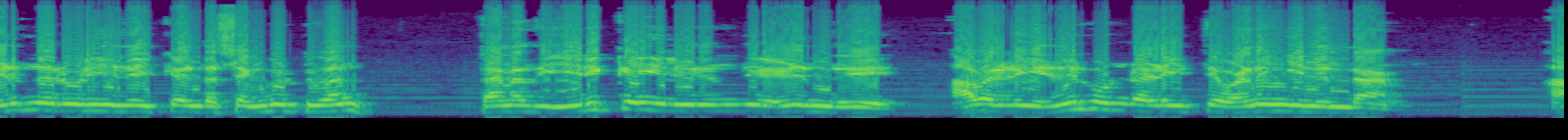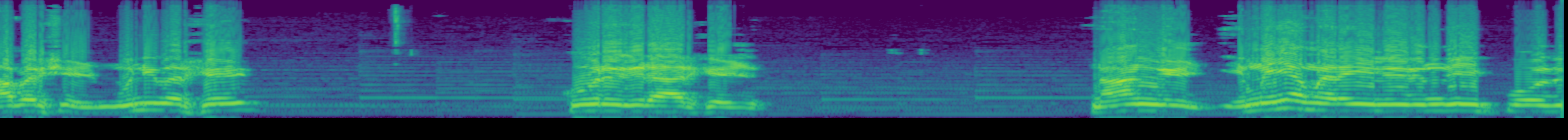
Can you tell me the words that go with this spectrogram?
எழுந்தருளியதை கண்ட செங்குட்டுவன் தனது இருக்கையில் இருந்து எழுந்து அவர்களை எதிர்கொண்டு அழைத்து வணங்கி நின்றான். அவர்கள் முனிவர்கள் கூறுகிறார்கள் நாங்கள் இமயமலையிலிருந்து இப்போது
